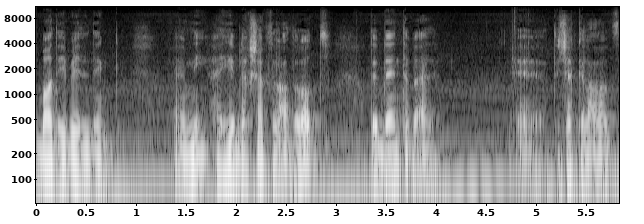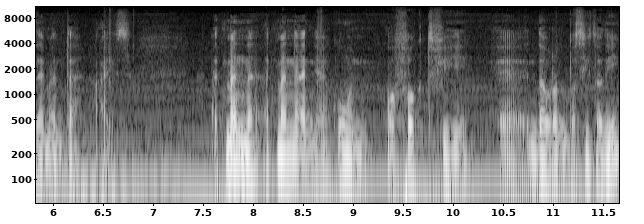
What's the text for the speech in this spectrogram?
body building فاهمني؟ هيجيب لك شكل العضلات. وتبدا أنت بقى آه، تشكل عضلات زي ما أنت عايز. أتمنى أتمنى أني أكون وفقت في آه، الدورة البسيطة دي.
